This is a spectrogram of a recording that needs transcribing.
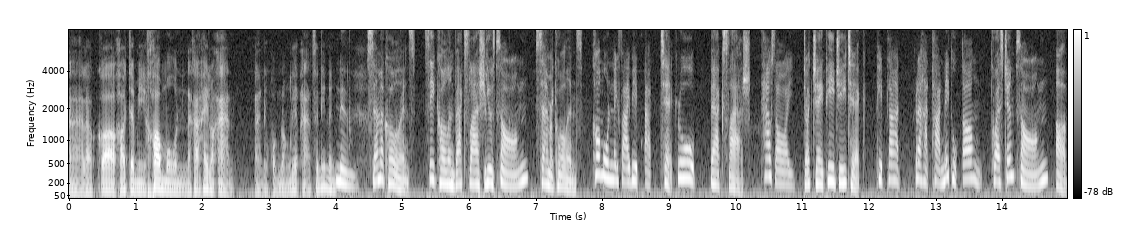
อ่าแล้วก็เขาจะมีข้อมูลนะครับให้เราอ่าน อ่าเดี๋ยวผมลองเลื่อนอ่านสักนิดนึง2 1 Semicolons. C colon backslash use. 2 Semicolons. ข้อมูลในไฟล์บีบอัด Tick. รูป Backslash. ข้าวซอย Dot JPG tick. ผิดพลาด รหัสผ่านไม่ถูกต้อง Question. 2 Of.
